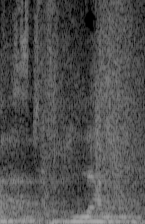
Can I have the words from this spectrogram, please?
First blood.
